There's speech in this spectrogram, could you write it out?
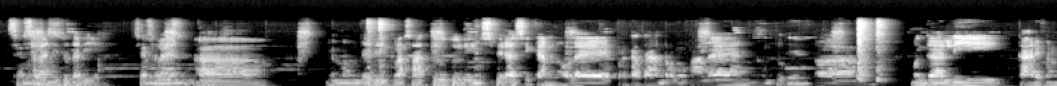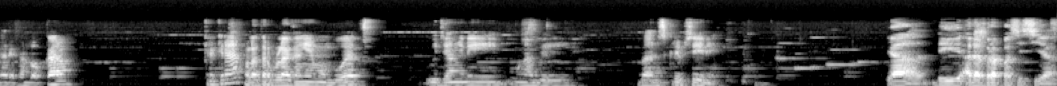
Saya selain itu tadi ya. selain eh, memang dari kelas 1 itu diinspirasikan oleh perkataan Romo Valen untuk Ya. eh, menggali kearifan-kearifan lokal. Kira-kira apa latar belakang yang membuat Ujang ini mengambil bahan skripsi ini? ya di ada berapa sisi ya.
